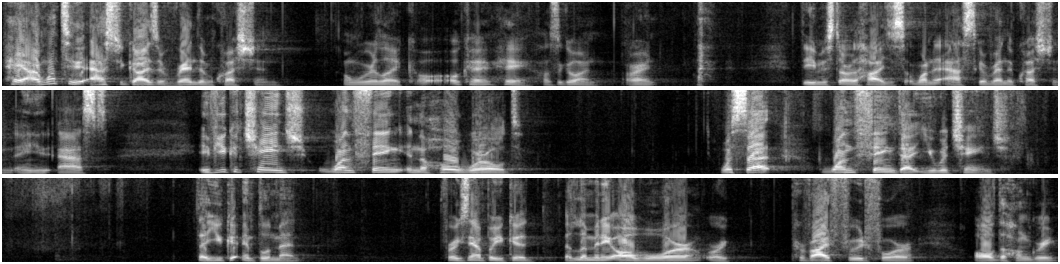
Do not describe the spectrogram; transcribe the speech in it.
Hey, I want to ask you guys a random question. And we're like, oh, okay, hey, how's it going? All right. Didn't even start with hi, just wanted to ask a random question. And he asks, If you could change one thing in the whole world, What's that one thing that you would change? That you could implement? For example, you could eliminate all war or provide food for all the hungry.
